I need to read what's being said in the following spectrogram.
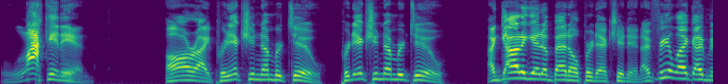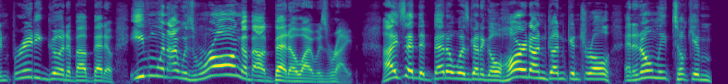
Lock it in. All right, prediction number two. Prediction number two. I gotta get a Beto prediction in. I feel like I've been pretty good about Beto. Even when I was wrong about Beto, I was right. I said that Beto was gonna go hard on gun control, and it only took him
